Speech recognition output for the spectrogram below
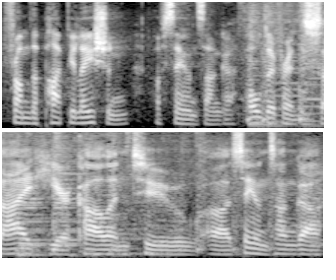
from the population of Seun. Whole different side here, Colin, to uh, Seun.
